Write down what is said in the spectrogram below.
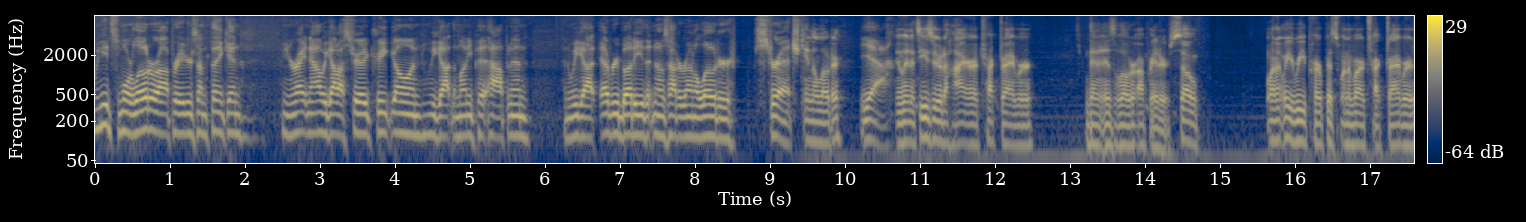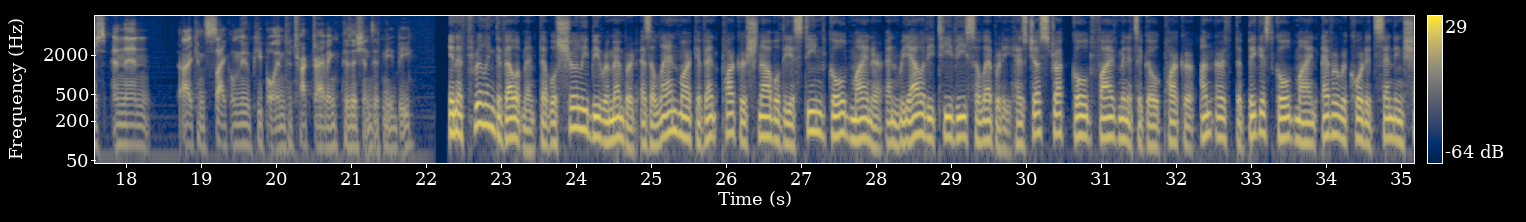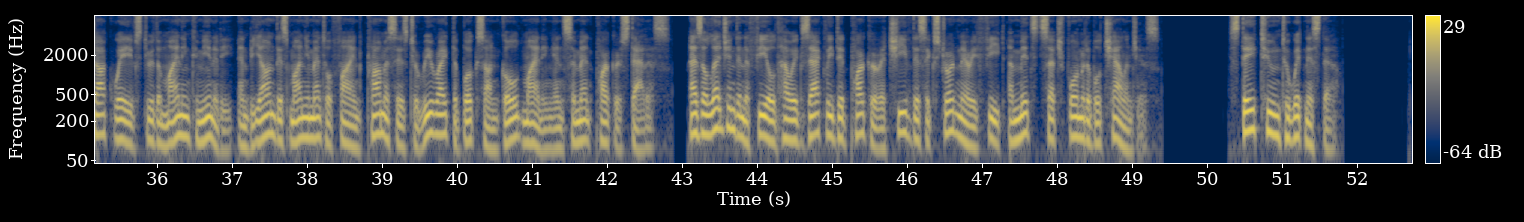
We need some more loader operators, I'm thinking. I mean, right now we got Australia Creek going, we got the money pit happening, and we got everybody that knows how to run a loader stretched. In a loader? Yeah. And it's easier to hire a truck driver than it is a loader operator. So why don't we repurpose one of our truck drivers and then I can cycle new people into truck driving positions if need be. In a thrilling development that will surely be remembered as a landmark event Parker Schnabel the esteemed gold miner and reality TV celebrity has just struck gold five minutes ago Parker unearthed the biggest gold mine ever recorded sending shock waves through the mining community and beyond this monumental find promises to rewrite the books on gold mining and cement Parker's status. As a legend in the field how exactly did Parker achieve this extraordinary feat amidst such formidable challenges? Stay tuned to witness the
